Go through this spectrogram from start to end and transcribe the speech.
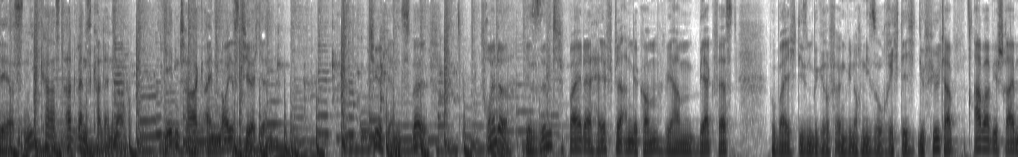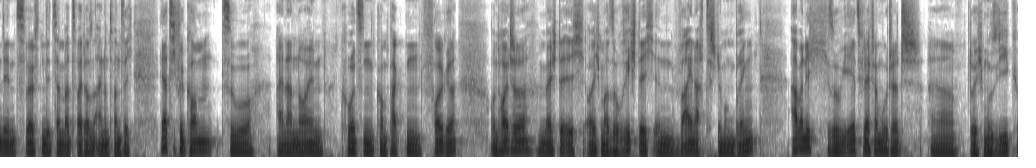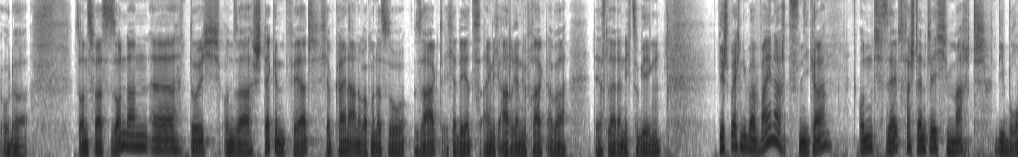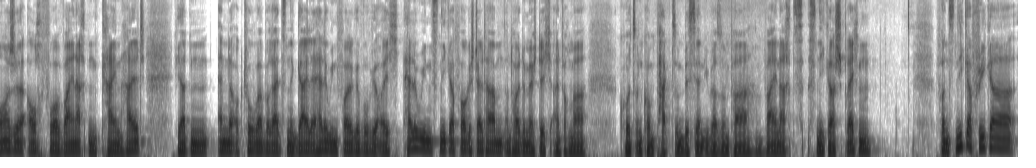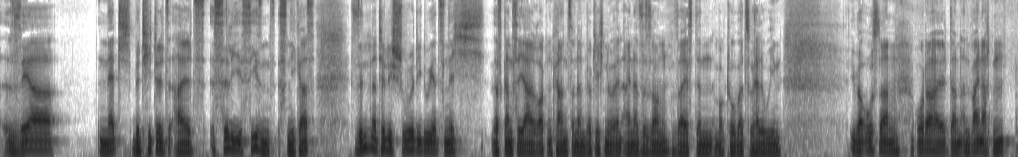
Der Sneakast Adventskalender. Jeden Tag ein neues Türchen. Türchen 12. Freunde, wir sind bei der Hälfte angekommen. Wir haben Bergfest, wobei ich diesen Begriff irgendwie noch nie so richtig gefühlt habe. Aber wir schreiben den 12. Dezember 2021. Herzlich willkommen zu einer neuen, kurzen, kompakten Folge. Und heute möchte ich euch mal so richtig in Weihnachtsstimmung bringen. Aber nicht, so wie ihr jetzt vielleicht vermutet, äh, durch Musik oder sonst was, sondern äh, durch unser Steckenpferd. Ich habe keine Ahnung, ob man das so sagt. Ich hätte jetzt eigentlich Adrian gefragt, aber der ist leider nicht zugegen. Wir sprechen über Weihnachtssneaker und selbstverständlich macht die Branche auch vor Weihnachten keinen Halt. Wir hatten Ende Oktober bereits eine geile Halloween-Folge, wo wir euch Halloween-Sneaker vorgestellt haben und heute möchte ich einfach mal kurz und kompakt so ein bisschen über so ein paar Weihnachts-Sneaker sprechen. Von Sneaker Freaker sehr nett betitelt als Silly Seasons Sneakers sind natürlich Schuhe, die du jetzt nicht das ganze Jahr rocken kannst, sondern wirklich nur in einer Saison, sei es denn im Oktober zu Halloween, über Ostern oder halt dann an Weihnachten.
